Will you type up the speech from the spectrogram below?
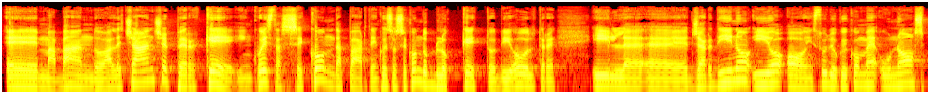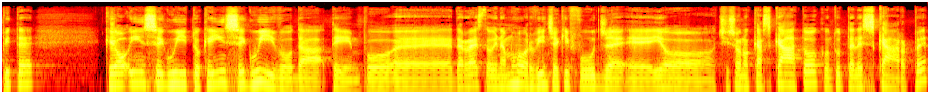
eh, ma bando alle ciance perché in questa seconda parte, in questo secondo blocchetto di oltre il eh, giardino, io ho in studio qui con me un ospite che ho inseguito, che inseguivo da tempo. Eh, del resto in amor vince chi fugge e io ci sono cascato con tutte le scarpe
